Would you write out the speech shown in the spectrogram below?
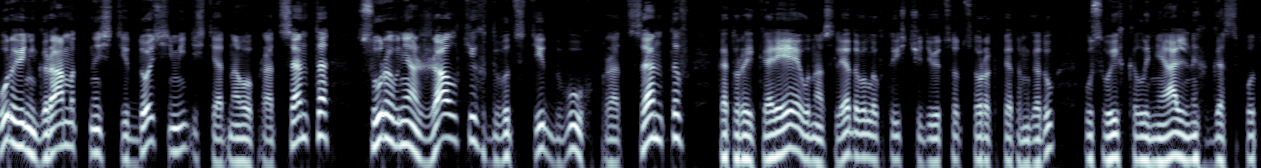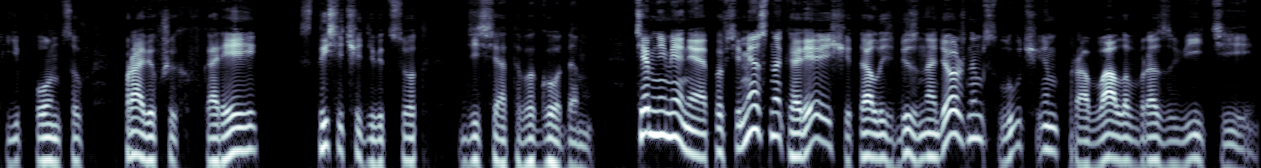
уровень грамотности до 71% с уровня жалких 22%, которые Корея унаследовала в 1945 году у своих колониальных господ японцев, правивших в Корее с 1910 года. Тем не менее, повсеместно Корея считалась безнадежным случаем провала в развитии.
